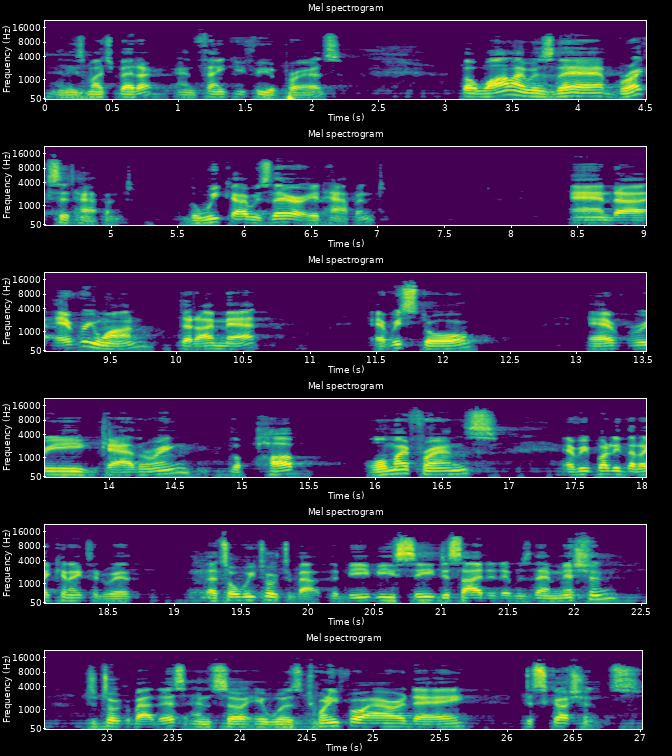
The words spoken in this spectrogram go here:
and he's much better, and thank you for your prayers. But while I was there, Brexit happened. The week I was there, it happened. And uh, everyone that I met, every store, every gathering, the pub, all my friends, everybody that I connected with, that's all we talked about. The BBC decided it was their mission to talk about this, and so it was 24 hour a day discussions,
